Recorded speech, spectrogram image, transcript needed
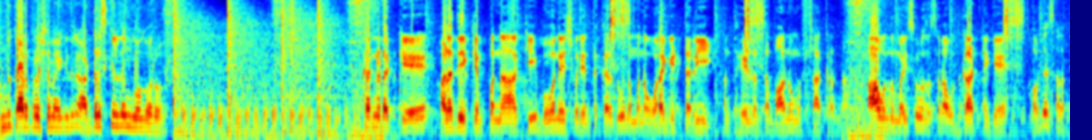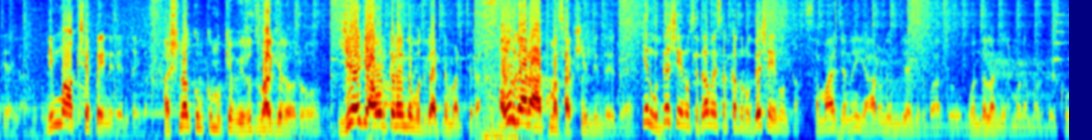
ಒಂದು ಕಾರ್ಪೊರೇಷನ್ ಆಗಿದ್ರೆ ಅಡ್ರೆಸ್ ಇಲ್ದಂಗೆ ಹೋಗೋರು. ಕನ್ನಡಕ್ಕೆ ಹಳದಿ ಕೆಂಪನ್ನ ಹಾಕಿ ಭುವನೇಶ್ವರಿ ಅಂತ ಕರೆದು ನಮ್ಮನ್ನ ಹೊರಗಿಟ್ಟರಿ ಅಂತ ಹೇಳಿದಂತ ಭಾನು ಮುಷ್ಟಾಕ್ರನ್ನ ಆ ಒಂದು ಮೈಸೂರು ದಸರಾ ಉದ್ಘಾಟನೆಗೆ ಅವ್ರದೇ ಸಾರಥ್ಯ ಈಗ. ನಿಮ್ಮ ಆಕ್ಷೇಪ ಏನಿದೆ ಅಂತ ಈಗ? ಅರ್ಶನ ಕುಂಕುಮಕ್ಕೆ ವಿರುದ್ಧವಾಗಿರೋರು ಹೇಗೆ ಅವ್ರ ಕಡೆಯಿಂದ ಉದ್ಘಾಟನೆ ಮಾಡ್ತೀರಾ? ಅವ್ರಿಗಾರ ಆತ್ಮಸಾಕ್ಷಿ ಇಲ್ಲಿಂದ ಇದೆ? ಏನು ಉದ್ದೇಶ ಏನು? ಸಿದ್ದರಾಮಯ್ಯ ಸರ್ಕಾರದ ಉದ್ದೇಶ ಏನು ಅಂತ? ಸಮಾಜನ ಯಾರು ನೆಮ್ಮದಿಯಾಗಿರಬಾರ್ದು ಗೊಂದಲ ನಿರ್ಮಾಣ ಮಾಡಬೇಕು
